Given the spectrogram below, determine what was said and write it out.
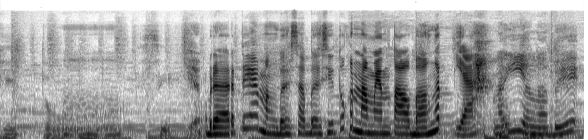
Gitu. Mhm. Sih. Ya. berarti emang bahasa basi itu kena mental banget ya? Lah iyalah be.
